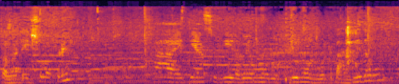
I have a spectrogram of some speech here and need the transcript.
થવા દઈશું આપણે. હા ત્યાં સુધી હવે હું રોટલીનો લોટ બાંધી દઉં.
